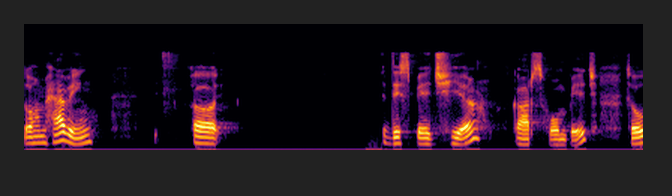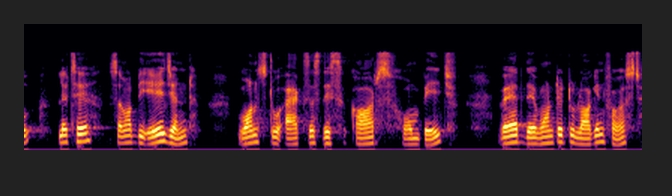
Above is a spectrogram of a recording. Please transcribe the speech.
So I'm having uh, this page here cars home page. So let's say some of the agent wants to access this cars home page where they wanted to log in first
